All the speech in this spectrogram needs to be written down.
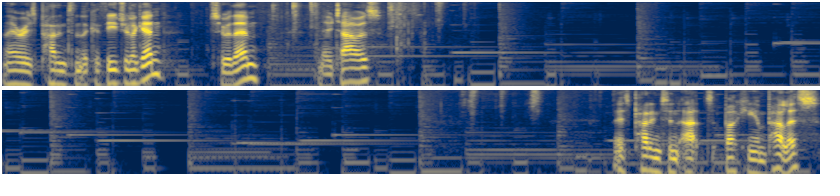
There is Paddington the Cathedral again. Two of them. No towers. There's Paddington at Buckingham Palace.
